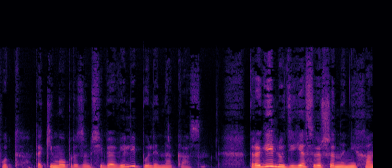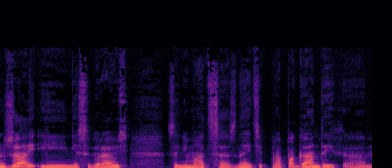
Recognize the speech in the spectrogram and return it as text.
вот таким образом себя вели, были наказаны. Дорогие люди, я совершенно не ханжа и не собираюсь заниматься, знаете, пропагандой э,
